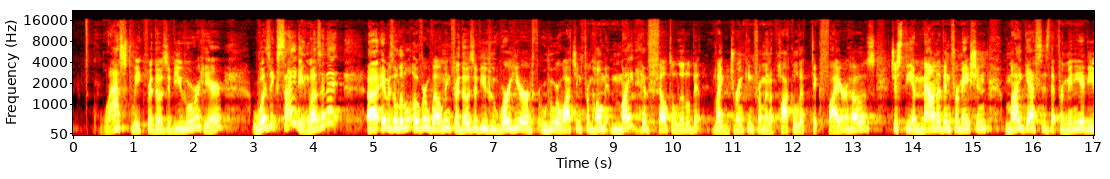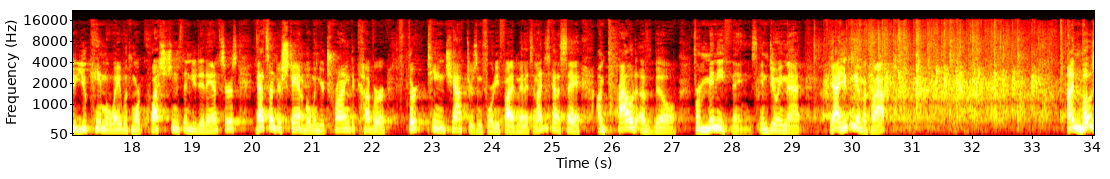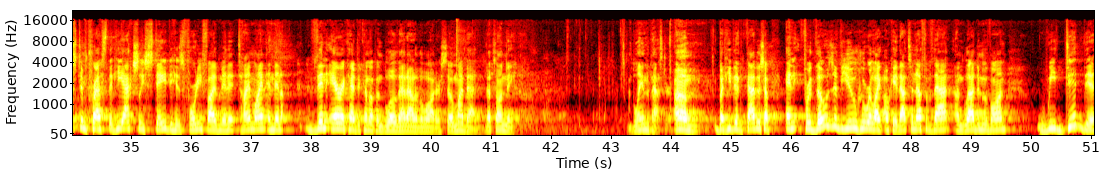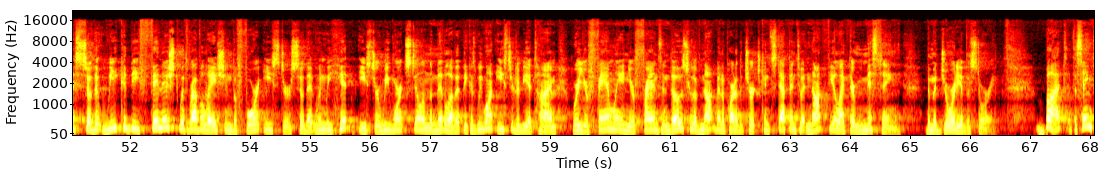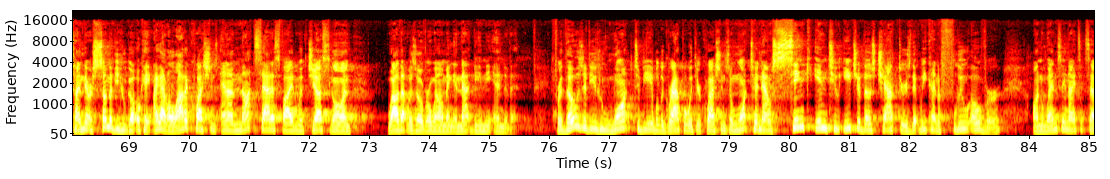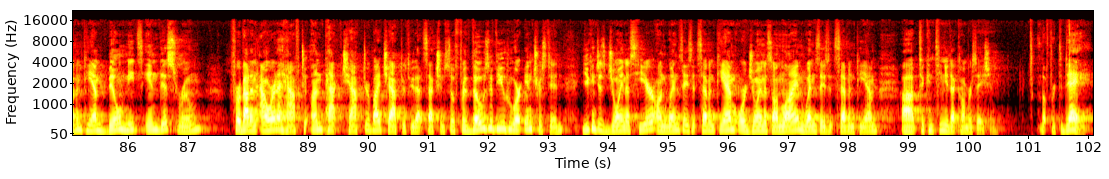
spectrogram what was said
last week, for those of you who were here, was exciting, wasn't it? Uh, it was a little overwhelming for those of you who were here or who were watching from home. It might have felt a little bit like drinking from an apocalyptic fire hose, just the amount of information. My guess is that for many of you, you came away with more questions than you did answers. That's understandable when you're trying to cover 13 chapters in 45 minutes. And I just got to say, I'm proud of Bill for many things in doing that. Yeah, you can give him a clap. I'm most impressed that he actually stayed to his 45 minute timeline, and then, then Eric had to come up and blow that out of the water. So, my bad. That's on me. Blame the pastor. Um, but he did fabulous job. And for those of you who were like, okay, that's enough of that, I'm glad to move on we did this so that we could be finished with Revelation before Easter, so that when we hit Easter, we weren't still in the middle of it, because we want Easter to be a time where your family and your friends and those who have not been a part of the church can step into it and not feel like they're missing the majority of the story. But at the same time, there are some of you who go, okay, I got a lot of questions, and I'm not satisfied with just going, wow, that was overwhelming, and that being the end of it for those of you who want to be able to grapple with your questions and want to now sink into each of those chapters that we kind of flew over, on Wednesday nights at 7 p.m., Bill meets in this room for about an hour and a half to unpack chapter by chapter through that section. So, for those of you who are interested, you can just join us here on Wednesdays at 7 p.m. or join us online Wednesdays at 7 p.m. Uh, to continue that conversation. But for today,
